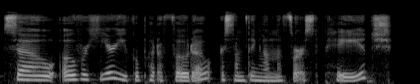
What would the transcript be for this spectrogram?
So over here you could put a photo or something on the first page.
